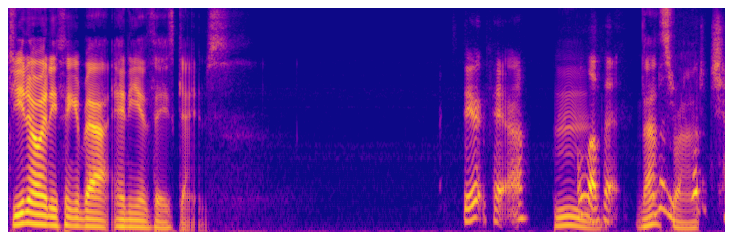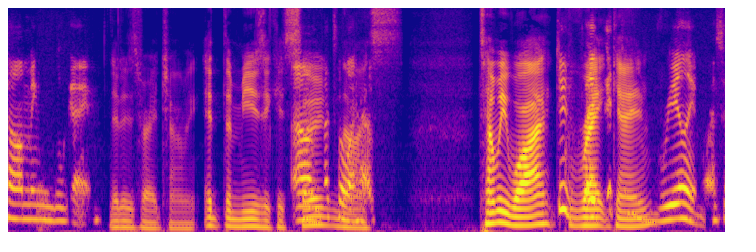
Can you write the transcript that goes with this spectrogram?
Do you know anything about any of these games? Spiritfarer. I Mm, love it. That's what a, right. What a charming little game. It is very charming. It the music is so Um, that's all I have. nice. Tell me why. Dude, Great it's game. Really nice.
